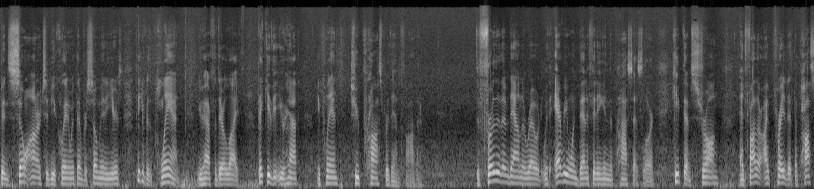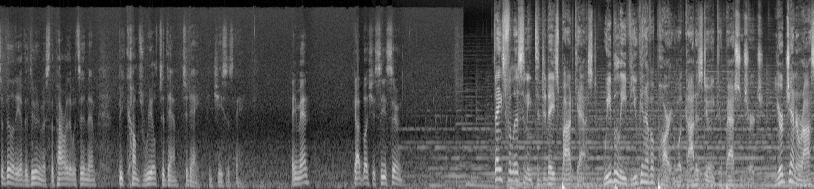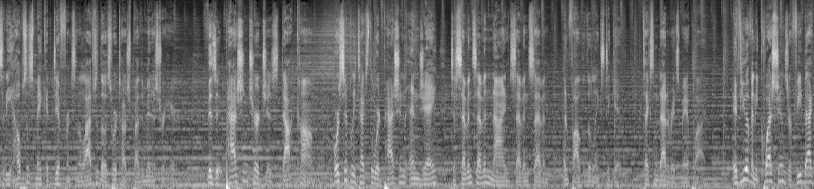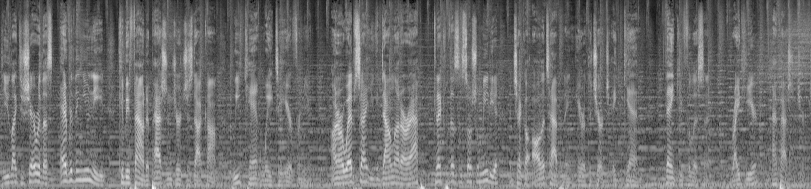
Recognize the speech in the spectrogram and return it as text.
been so honored to be acquainted with them for so many years. Thank you for the plan you have for their life. Thank you that you have a plan to prosper them, Father. To further them down the road with everyone benefiting in the process, Lord. Keep them strong. And Father, I pray that the possibility of the dunamis, the power that was in them, becomes real to them today. In Jesus' name. Amen. God bless you. See you soon. Thanks for listening to today's podcast. We believe you can have a part in what God is doing through Passion Church. Your generosity helps us make a difference in the lives of those who are touched by the ministry here. Visit passionchurches.com or simply text the word PassionNJ to 77977 and follow the links to give. Text and data rates may apply. If you have any questions or feedback that you'd like to share with us, everything you need can be found at passionchurches.com. We can't wait to hear from you. On our website, you can download our app, connect with us on social media, and check out all that's happening here at the church. Again, thank you for listening right here at Passion Church.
